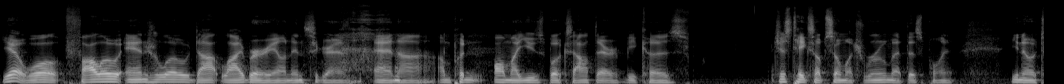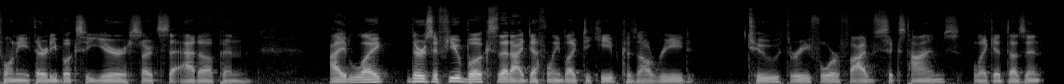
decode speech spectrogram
Yeah, well, follow angelo.library on Instagram. And uh, I'm putting all my used books out there because it just takes up so much room at this point. You know, 20, 30 books a year starts to add up. And I like, there's a few books that I definitely like to keep because I'll read two, three, four, five, six times. Like it doesn't,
